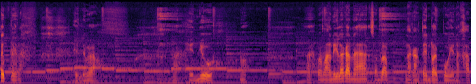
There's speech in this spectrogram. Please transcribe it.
ตึ๊บเลยนะ เห็นหรือเปล่าเห็นอยู่เนาะประมาณนี้แล้วกันนะฮะสำหรับลากางเต็นท์ดอยปุยนะครับ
